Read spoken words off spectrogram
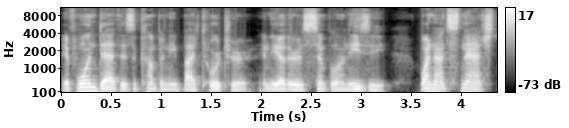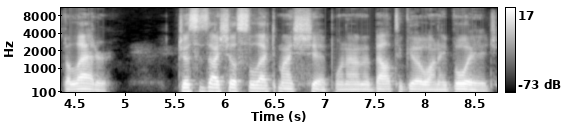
If one death is accompanied by torture and the other is simple and easy, why not snatch the latter? Just as I shall select my ship when I am about to go on a voyage,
